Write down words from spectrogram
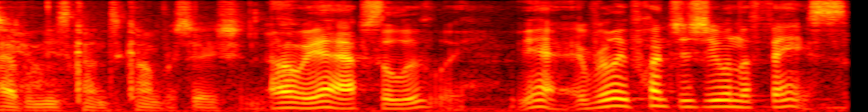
having these kinds of conversations. Oh, yeah, absolutely. Yeah, it really punches you in the face.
